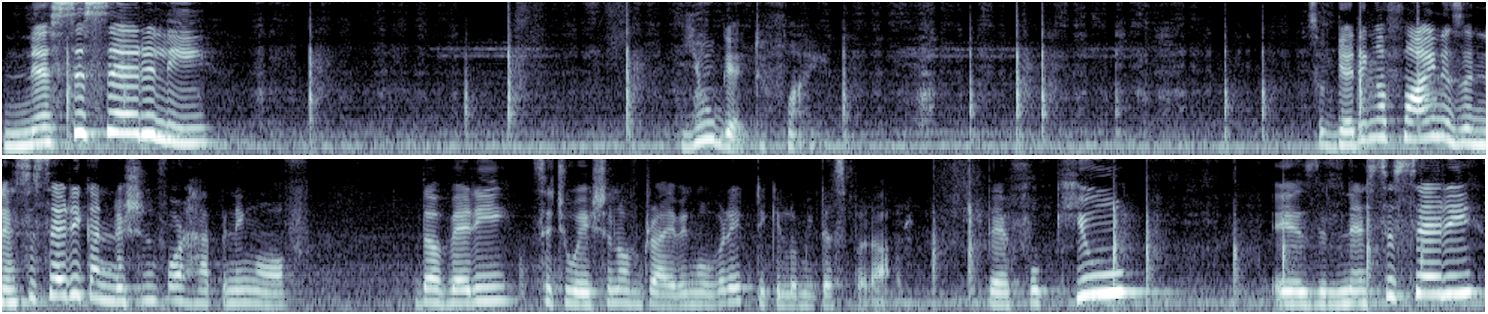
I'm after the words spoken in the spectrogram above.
necessarily you get a fine. So, getting a fine is a necessary condition for happening of the very situation of driving over 80 kilometers per hour. Therefore, Q is a necessary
